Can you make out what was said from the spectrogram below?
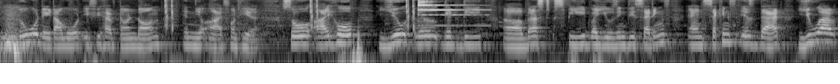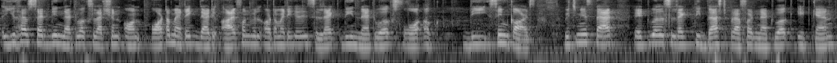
low data mode if you have turned on in your iPhone here. So I hope you will get the uh, best speed by using these settings. And second is that you have you have set the network selection on automatic that your iPhone will automatically select the networks for a, the SIM cards which means that it will select the best preferred network it can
